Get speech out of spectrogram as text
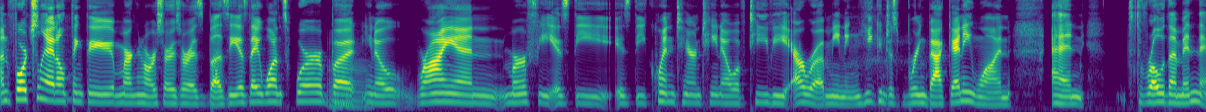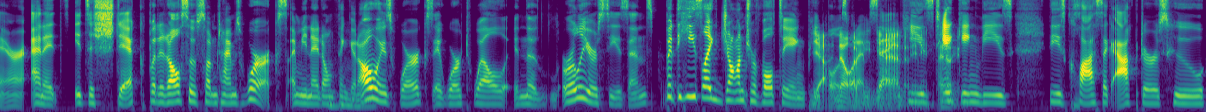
Unfortunately, I don't think the American Horror Stories are as buzzy as they once were. But Mhm. you know, Ryan Murphy is the is the Quentin Tarantino of TV era, meaning he can just bring back anyone and throw them in there, and it's it's a shtick, but it also sometimes works. I mean, I don't think it Mhm. always works. It worked well in the earlier seasons, but he's like John Travoltaing Yeah, people. know is what I I'm mean. Yeah, saying. you he's mean. I taking these these classic actors who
